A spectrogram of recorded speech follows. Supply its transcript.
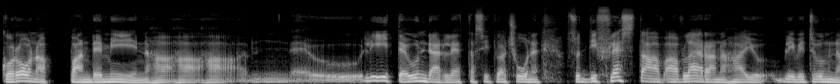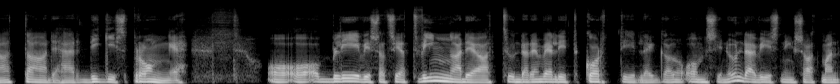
coronapandemin har, har, har mm, lite underlättat situationen. Så de flesta av, av lärarna har ju blivit tvungna att ta det här digisprånget och, och, och blivit så att säga tvingade att under en väldigt kort tid lägga om sin undervisning så att man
